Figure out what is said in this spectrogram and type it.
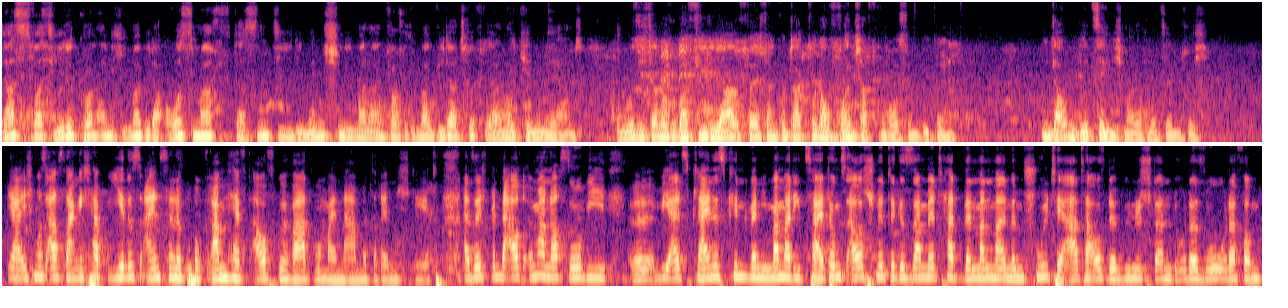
das, was jede Con eigentlich immer wieder ausmacht, das sind die, die Menschen, die man einfach immer wieder trifft oder neu kennenlernt. Wo sich dann auch über viele Jahre vielleicht dann Kontakte und auch Freundschaften rausentwickeln. Und darum geht es, denke ich mal, auch letztendlich. Ja, ich muss auch sagen, ich habe jedes einzelne Programmheft aufbewahrt, wo mein Name drin steht. Also ich bin da auch immer noch so wie, äh, wie als kleines Kind, wenn die Mama die Zeitungsausschnitte gesammelt hat, wenn man mal mit dem Schultheater auf der Bühne stand oder so oder vom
